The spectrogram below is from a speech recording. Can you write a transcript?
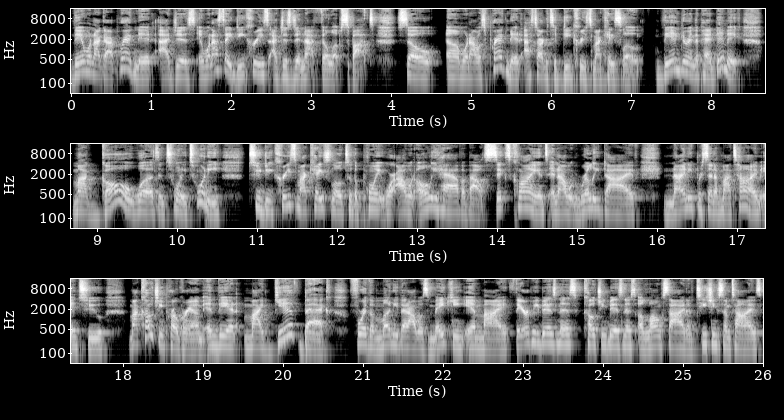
Then when I got pregnant, I just, and when I say decrease, I just did not fill up spots. So um, when I was pregnant, I started to decrease my caseload. Then during the pandemic, my goal was in 2020 to decrease my caseload to the point where I would only have about six clients and I would really dive 90% of my time into my coaching program. And then my give back for the money that I was making in my therapy business, coaching business, alongside of teaching sometimes,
